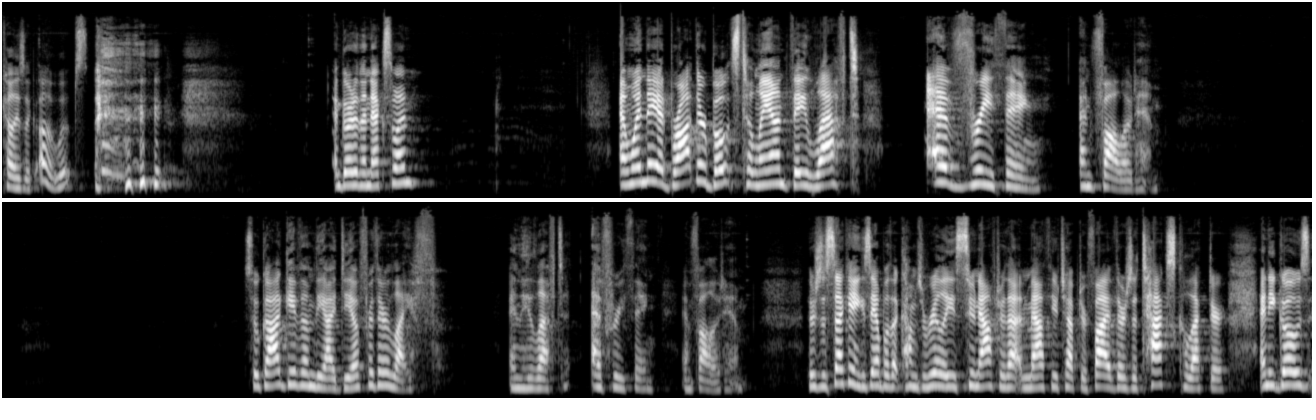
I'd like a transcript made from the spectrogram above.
Kelly's like, oh, whoops. and go to the next one. And when they had brought their boats to land, they left everything and followed him. So God gave them the idea for their life, and they left everything and followed him. There's a second example that comes really soon after that in Matthew chapter 5. There's a tax collector, and he goes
